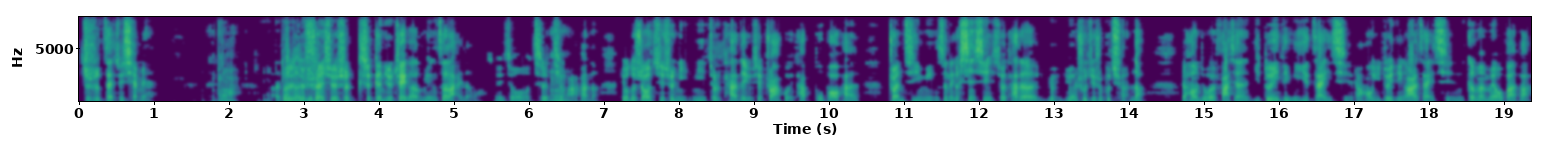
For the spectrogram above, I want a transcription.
就是在最前面啊。对对，顺序是是根据这个名字来的嘛，所以就其实挺麻烦的。有的时候，其实你你就是它的有些抓轨，它不包含专辑名字那个信息，就它的原原数据是不全的。然后你就会发现一堆零一在一起，然后一堆零二在一起，你根本没有办法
